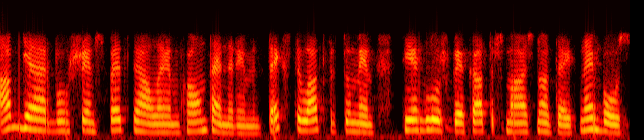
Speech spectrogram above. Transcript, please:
apģērbu šiem speciālajiem konteineriem un tekstilu atkritumiem. Tie gluži pie katras mājas noteikti nebūs.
